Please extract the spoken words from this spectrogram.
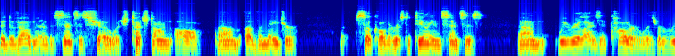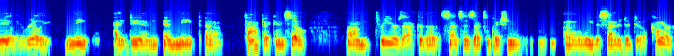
the development of the senses show, which touched on all um, of the major so called Aristotelian senses, um, we realized that color was a really, really neat idea and, and neat uh, topic. And so, um, three years after the Senses exhibition, uh, we decided to do a color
